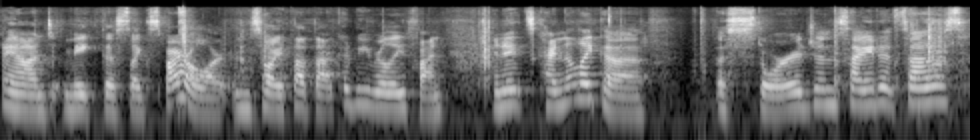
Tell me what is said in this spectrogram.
and make this like spiral art. And so I thought that could be really fun. And it's kind of like a a storage inside, it says.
